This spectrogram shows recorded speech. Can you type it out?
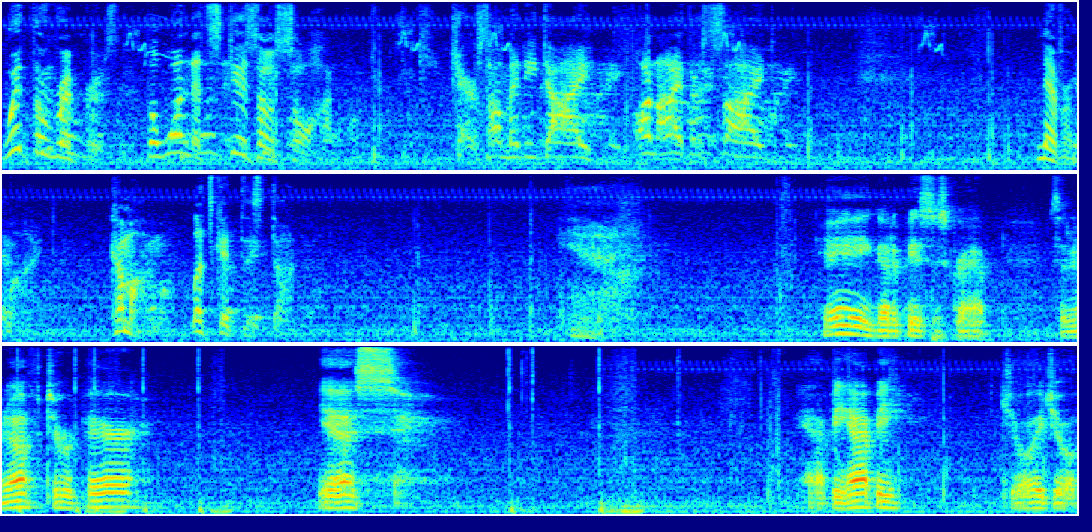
With the Rippers. The one that Skizzo saw. Cares how many die on either side. Never mind. Come on, let's get this done. Yeah. Hey, got a piece of scrap. Is it enough to repair? Yes. Happy, happy. Joy, joy.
